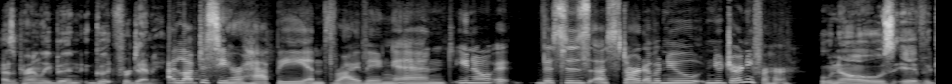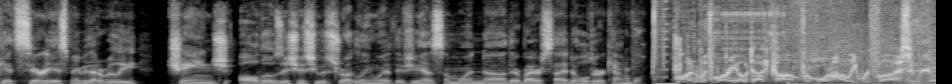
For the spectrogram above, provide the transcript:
has apparently been good for Demi. I love to see her happy and thriving, and you know, it, this is a start of a new new journey for her. Who knows if it gets serious? Maybe that'll really change all those issues she was struggling with if she has someone uh, there by her side to hold her accountable. OnWithMario.com for more Hollywood buzz. Here we go.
